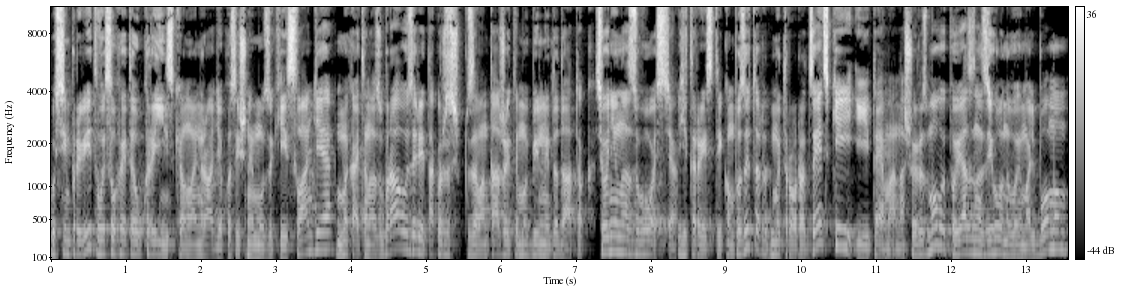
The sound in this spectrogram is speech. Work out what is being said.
Усім привіт! Ви слухаєте українське онлайн-радіо класичної музики Ісландія. Вмикайте нас в браузері, також завантажуйте мобільний додаток. Сьогодні у нас в гостях гітарист і композитор Дмитро Радзецький, і тема нашої розмови пов'язана з його новим альбомом,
